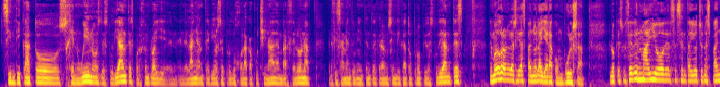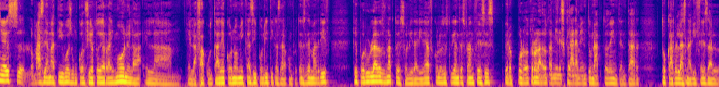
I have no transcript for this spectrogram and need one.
sindicatos genuinos de estudiantes. Por ejemplo, en, el año anterior se produjo la capuchinada en Barcelona, precisamente un intento de crear un sindicato propio de estudiantes, de modo que la Universidad Española ya era convulsa. Lo que sucede en mayo del 68 en España es eh, lo más llamativo, es un concierto de Raimón en la, en la, en la Facultad de Económicas y Políticas de la Complutense de Madrid, que por un lado es un acto de solidaridad con los estudiantes franceses, pero por otro lado también es claramente un acto de intentar tocarle las narices al,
